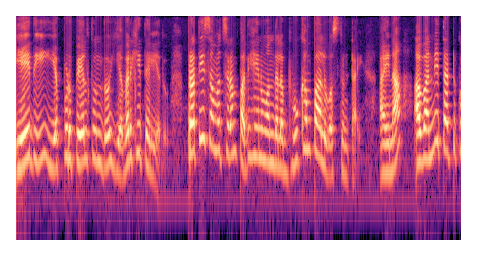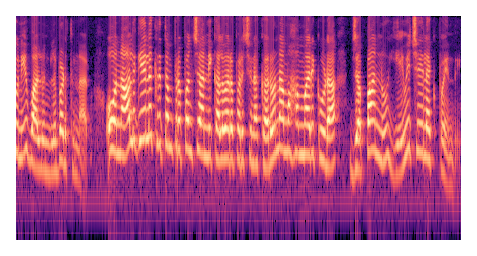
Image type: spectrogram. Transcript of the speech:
ఏది ఎప్పుడు పేలుతుందో ఎవరికీ తెలియదు. ప్రతి సంవత్సరం పదిహేను వందల భూకంపాలు వస్తుంటాయి. అయినా అవన్నీ తట్టుకుని వాళ్ళు నిలబడుతున్నారు. ఓ నాలుగేళ్ళ క్రితం ప్రపంచాన్ని కలవరపరిచిన కరోనా మహమ్మారి కూడా జపాన్ను ఏమీ చేయలేకపోయింది.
